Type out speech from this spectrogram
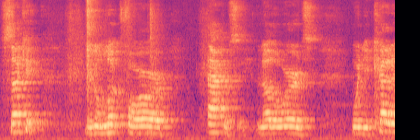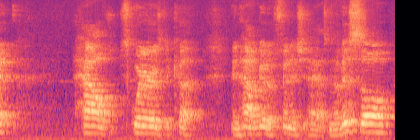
Second, we're going to look for accuracy. In other words, when you cut it, how square is the cut and how good a finish it has. Now this saw,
